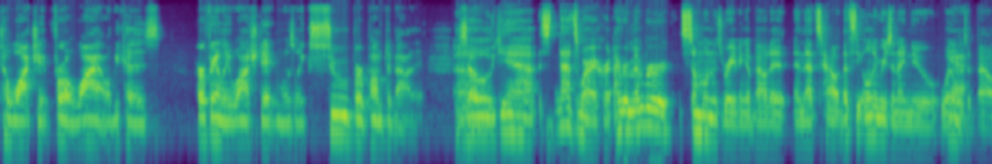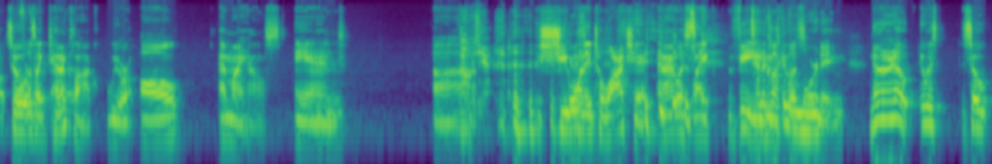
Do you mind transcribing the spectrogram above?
to watch it for a while because her family watched it and was like super pumped about it. Oh So- yeah, that's where I heard. I remember someone was raving about it, and that's how. That's the only reason I knew what it was about. So it was like ten about it. o'clock. We were all at my house, and uh, Oh yeah, she was wanted to watch it, and I was like, "V, ten o'clock in the what's- morning. No, no, no. It was so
